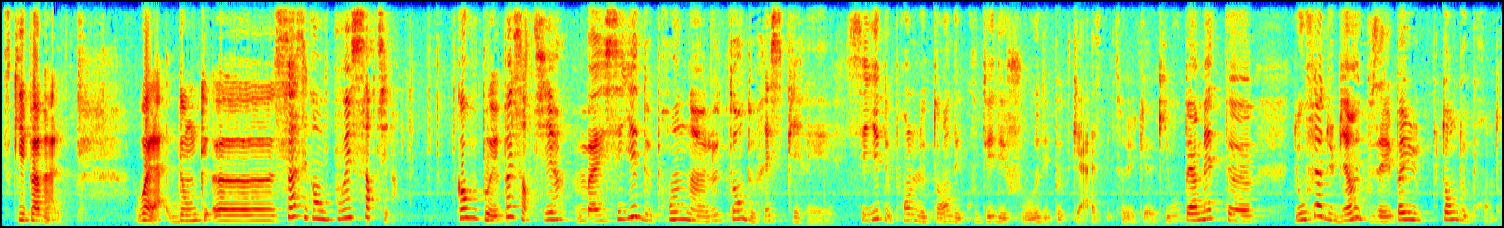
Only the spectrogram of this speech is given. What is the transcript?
Ce qui est pas mal. Voilà, donc euh, ça, c'est quand vous pouvez sortir. Quand vous ne pouvez pas sortir, bah, essayez de prendre le temps de respirer. Essayez de prendre le temps d'écouter des choses, des podcasts, des trucs euh, qui vous permettent euh, de vous faire du bien et que vous n'avez pas eu le temps de prendre.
